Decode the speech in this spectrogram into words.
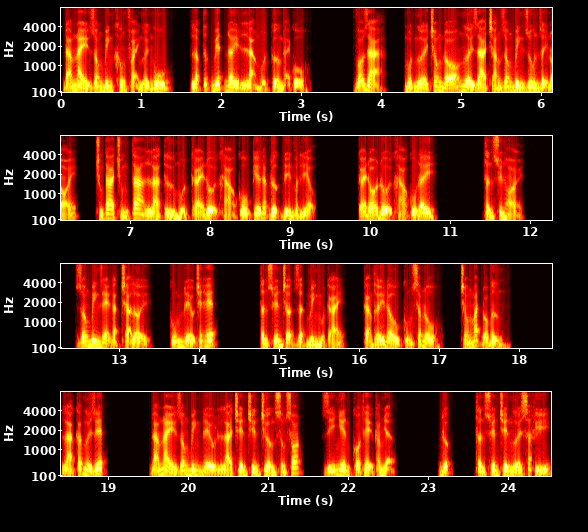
Đám này dong binh không phải người ngu, lập tức biết đây là một cường đại cổ. Võ giả, một người trong đó người da trắng dong binh run rẩy nói, chúng ta chúng ta là từ một cái đội khảo cổ kia đắc được đến vật liệu. Cái đó đội khảo cổ đây? Tần xuyên hỏi. Dong binh dè đặt trả lời, cũng đều chết hết. Tần xuyên chợt giật mình một cái, cảm thấy đầu cũng sắp nổ, trong mắt đỏ bừng. Là các ngươi giết. Đám này dong binh đều là trên chiến trường sống sót, dĩ nhiên có thể cảm nhận. Được, tần xuyên trên người sát khí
